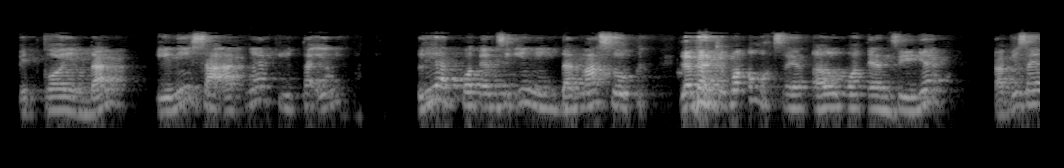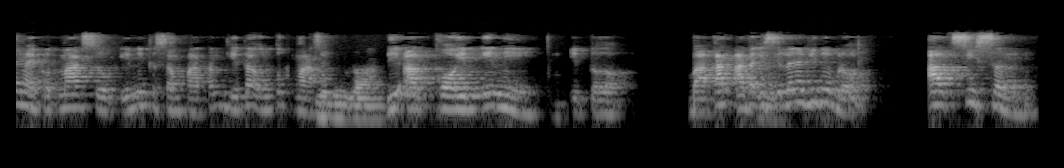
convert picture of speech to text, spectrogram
Bitcoin. Dan ini saatnya kita ini lihat potensi ini dan masuk. Jangan cuma oh saya tahu potensinya tapi saya nggak ikut masuk. Ini kesempatan kita untuk masuk di altcoin ini itu loh. Bahkan ada istilahnya gini bro. Alt season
